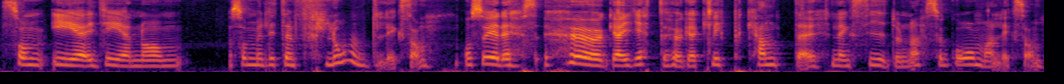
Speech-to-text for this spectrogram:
som är genom som en liten flod liksom. Och så är det höga, jättehöga klippkanter längs sidorna så går man liksom,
